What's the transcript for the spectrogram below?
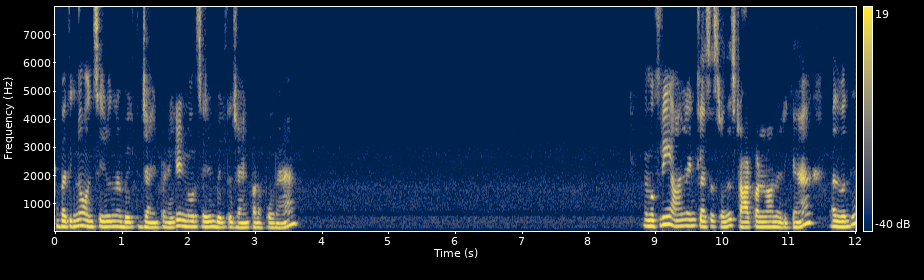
பார்த்திங்கன்னா ஒன் சைடு வந்து நான் பெல்ட் ஜாயின் பண்ணிவிட்டு இன்னொரு சைடும் பெல்ட் ஜாயின் பண்ண போகிறேன் நம்ம ஃப்ரீ ஆன்லைன் கிளாஸஸ் வந்து ஸ்டார்ட் பண்ணலான்னு இருக்கேன். அது வந்து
